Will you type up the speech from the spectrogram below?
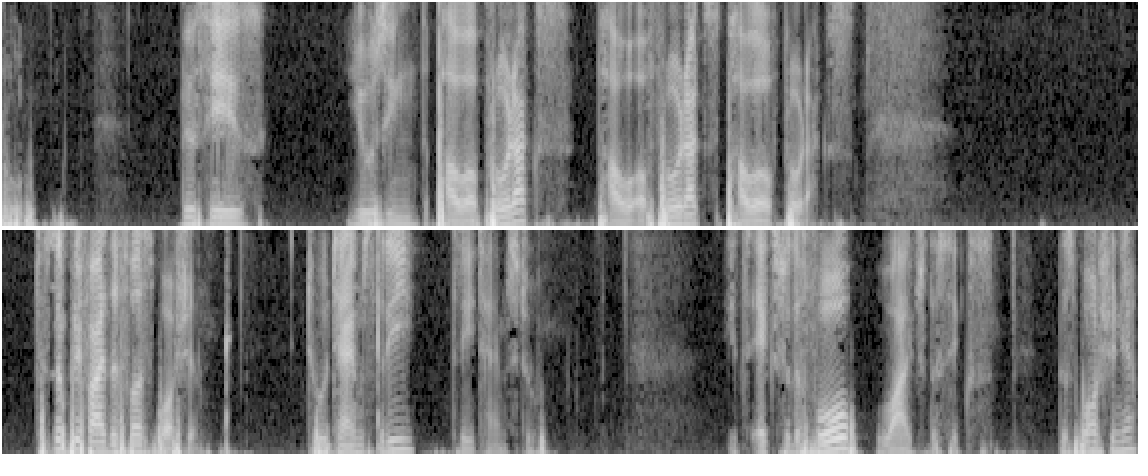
rule. This is using the power of products, power of products, power of products. To simplify the first portion, 2 times 3, 3 times 2. It's x to the 4, y to the 6. This portion here,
